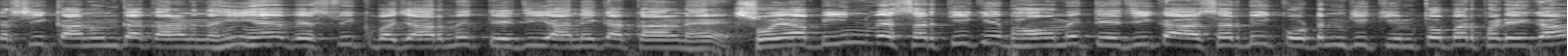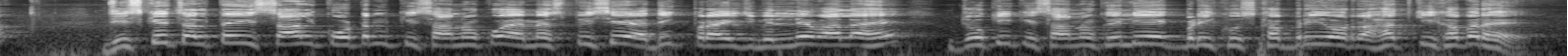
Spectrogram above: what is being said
कृषि कानून का कारण नहीं है, वैश्विक बाज़ार में तेज़ी आने का कारण है। सोयाबीन व सरकी के भाव में तेज़ी का असर भी कॉटन की कीमतों पर पड़ेगा, जिसके चलते इस साल कॉटन किसानों को एमएसपी से अधिक प्राइज मिलने वाला है, जो कि किसानों के लिए एक बड़ी खुशखबरी और राहत की खबर है।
